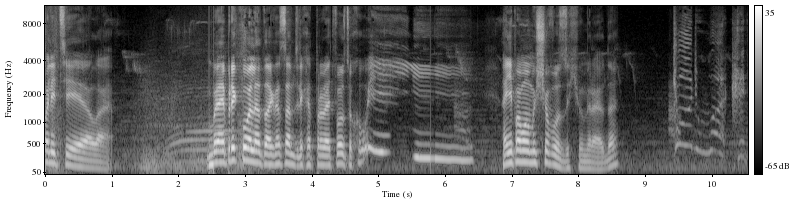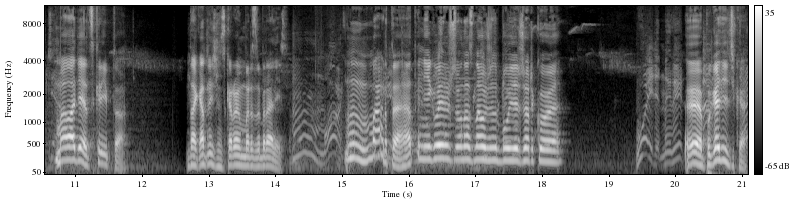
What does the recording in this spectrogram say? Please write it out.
Полетела. Бля, прикольно так, на самом деле, их отправлять в воздух. Уи Они, по-моему, еще в воздухе умирают, да? Молодец, Крипто. Так, отлично, с коровой мы разобрались. М Марта, а ты не говоришь, что у нас на ужин будет жаркое? Э, погодите-ка.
